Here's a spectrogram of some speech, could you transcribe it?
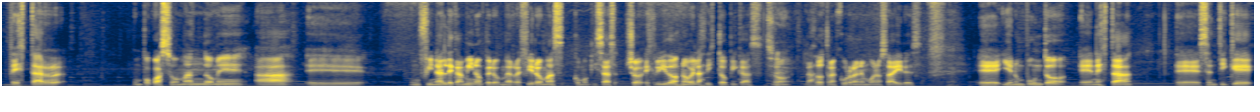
de estar un poco asomándome a eh, un final de camino, pero me refiero más como quizás, yo escribí dos novelas distópicas, las dos transcurren en Buenos Aires, eh, y en un punto, en esta, eh, sentí que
